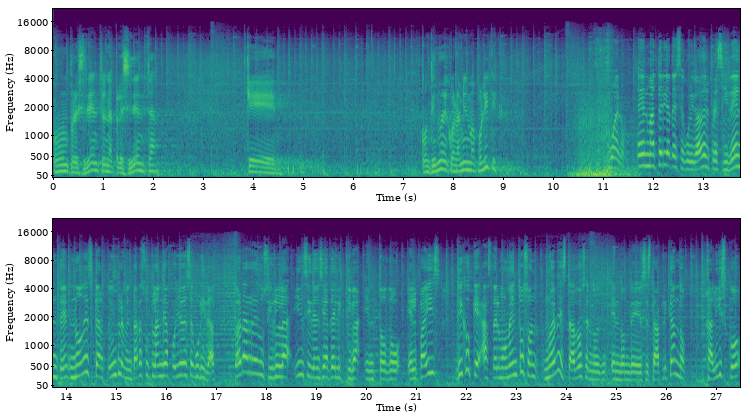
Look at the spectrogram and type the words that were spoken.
mm, un presidente, una presidenta que continúe con la misma política. Bueno, en materia de seguridad, el presidente no descartó implementar su plan de apoyo de seguridad para reducir la incidencia delictiva en todo el país. Dijo que hasta el momento son nueve estados en, en donde se está aplicando. Jalisco,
